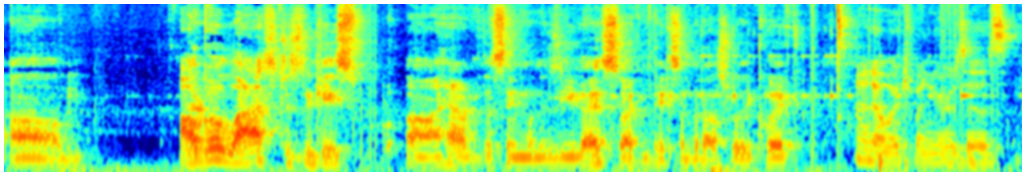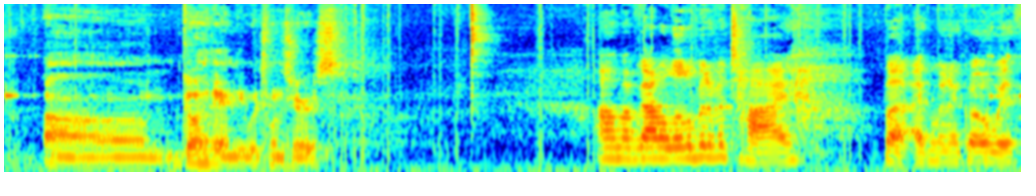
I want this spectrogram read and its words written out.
Um, I'll go last just in case uh, I have the same one as you guys, so I can pick something else really quick. I know which one yours is. Um, go ahead, Andy. Which one's yours? Um, I've got a little bit of a tie, but I'm gonna go with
